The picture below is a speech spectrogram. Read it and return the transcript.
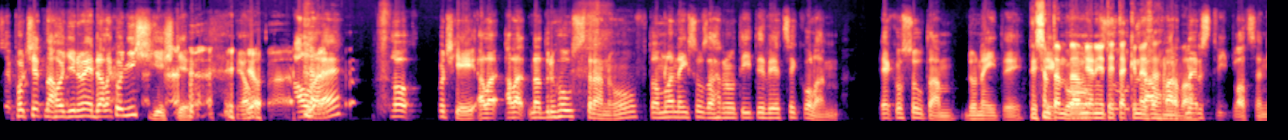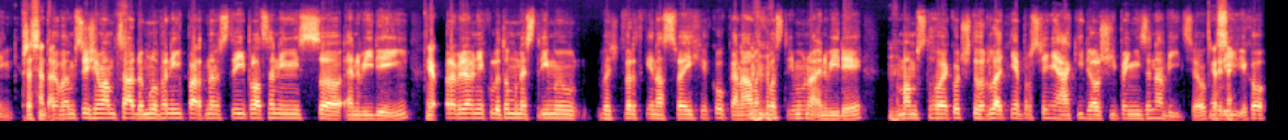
přepočet na hodinu je daleko nižší ještě. Jo? jo. Ale to, počkej, ale, ale na druhou stranu v tomhle nejsou zahrnutý ty věci kolem jako jsou tam donaty. Ty jsem jako tam záměrně ty taky nezahrnoval. partnerství placený. Přesně tak. Vem si, že mám třeba domluvený partnerství placený s NVD. Yep. Pravidelně kvůli tomu nestreamuju ve čtvrtky na svých jako kanálech, mm-hmm. ale streamuju na NVD. Mm-hmm. A mhm. mám z toho jako čtvrtletně prostě nějaký další peníze navíc, jo, který Jasně. jako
